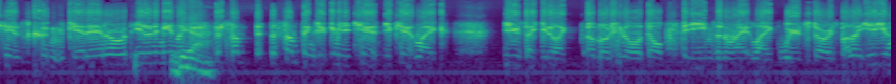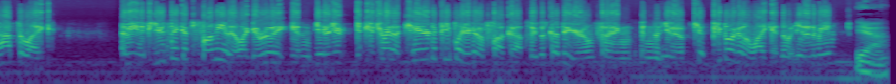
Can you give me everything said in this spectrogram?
kids couldn't get it, or you know what I mean? Like Yeah. there's some there's some things you, I mean you can't you can't like use like you know like emotional adult themes and write like weird stories, but like you, you have to like. I mean, if you think it's funny and it, like it really, and, you know, you, if you try to cater to people, you're gonna fuck up. So you just gotta do your own thing, and you know, people are gonna like it. You know what I mean? Yeah.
